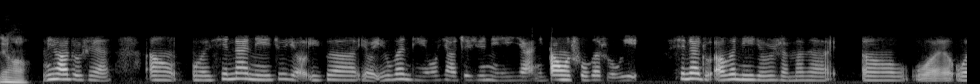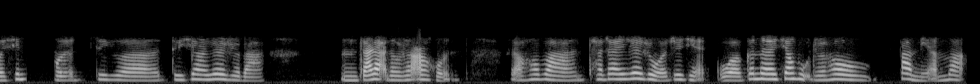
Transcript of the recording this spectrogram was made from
你好，你好，主持人。嗯，我现在呢就有一个有一个问题，我想咨询你一下，你帮我出个主意。现在主要问题就是什么呢？嗯，我我现我这个对象认识吧，嗯，咱俩都是二婚。然后吧，他在认识我之前，我跟他相处之后半年吧，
